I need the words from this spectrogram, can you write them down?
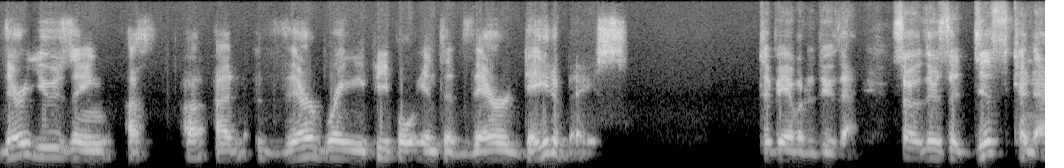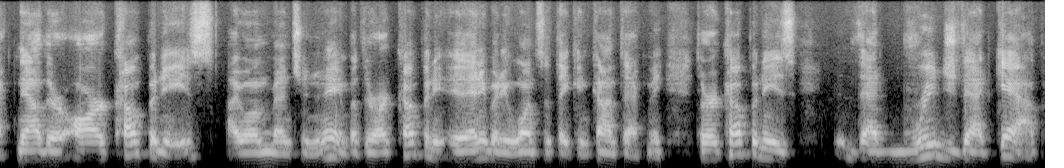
They're using a, a, a they're bringing people into their database to be able to do that. So there's a disconnect. Now there are companies, I won't mention a name, but there are companies, anybody wants it, they can contact me. There are companies that bridge that gap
